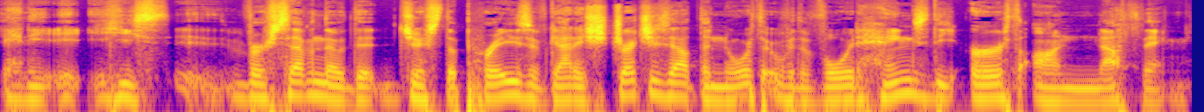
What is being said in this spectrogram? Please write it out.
and he he's verse seven though that just the praise of God. He stretches out the north over the void, hangs the earth on nothing.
